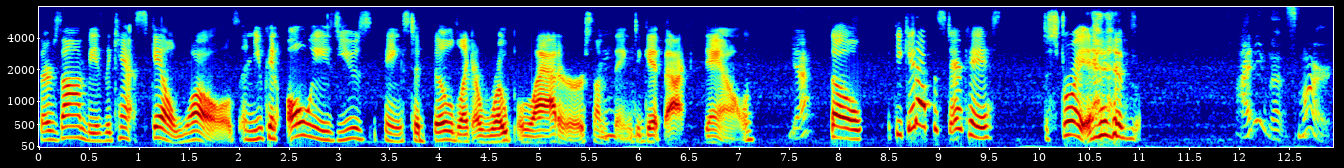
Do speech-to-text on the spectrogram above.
they're zombies. They can't scale walls, and you can always use things to build like a rope ladder or something Mhm. to get back down. Yeah, So if you get up a staircase, destroy it. I think that's smart.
